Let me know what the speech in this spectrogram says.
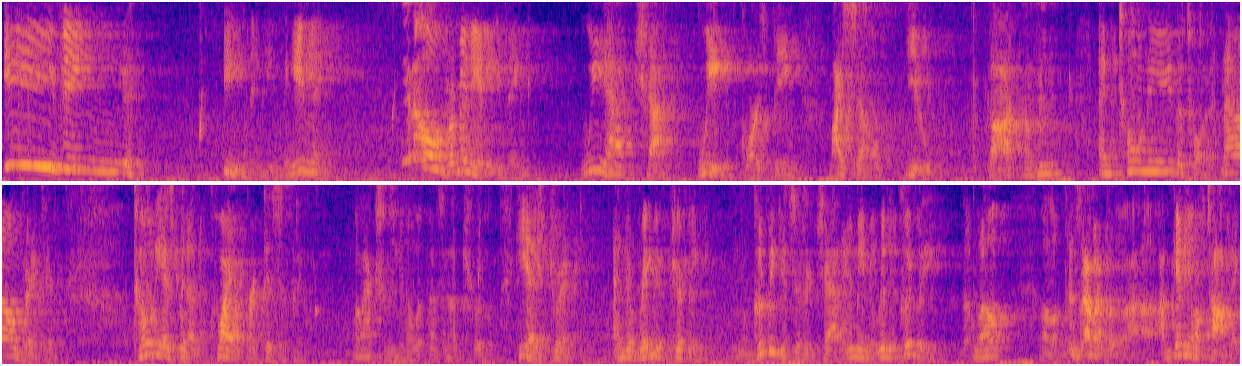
Evening! Evening, evening, evening. You know, for many an evening, we have chatted. We, of course, being myself, you, God, mm-hmm, and Tony the toilet. Now, granted, Tony has been a quiet participant. Well, actually, you know what? That's not true. He has dripped, and the rate of dripping could be considered chatting. I mean, it really could be. Well, well I'm getting off topic.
